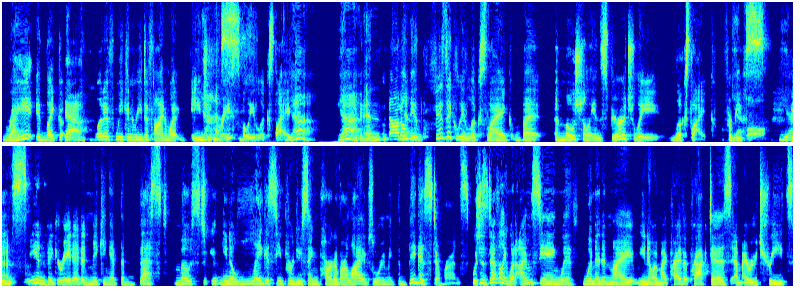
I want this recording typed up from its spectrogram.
Right? It, like, Yeah. um, what if we can redefine what aging Yes. gracefully looks like? yeah yeah You know, and not yeah. only physically looks like, but emotionally and spiritually looks like for Yes. people. yes being reinvigorated and making it the best most you know legacy producing part of our lives where we make the biggest difference which is definitely what i'm seeing with women in my you know in my private practice at my retreats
